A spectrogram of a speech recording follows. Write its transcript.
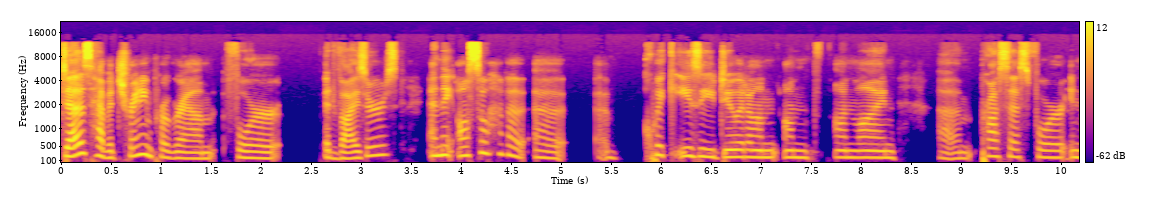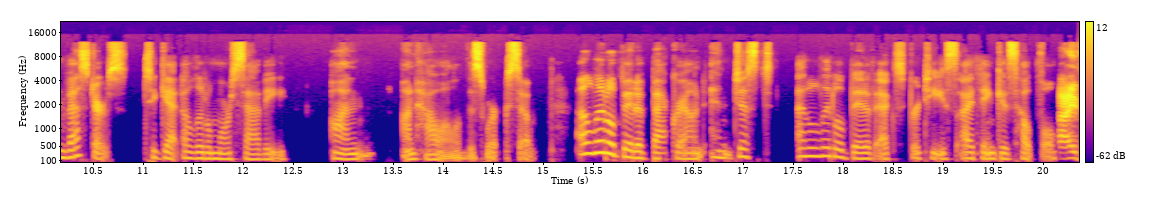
does have a training program for advisors, and they also have a, a, a quick, easy, do it on on online um, process for investors to get a little more savvy on on how all of this works. So a little bit of background and just a little bit of expertise i think is helpful. I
